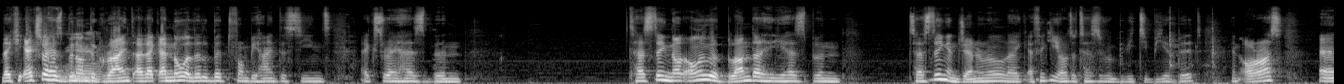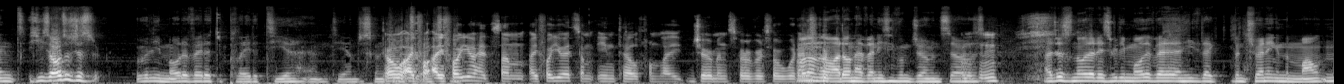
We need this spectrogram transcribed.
like X-Ray has been on the grind. I like I know a little bit from behind the scenes. X-Ray has been testing not only with Blunder, he has been testing in general. Like I think he also tested with BTB a bit and ORAS, and he's also just really motivated to play the tier. And yeah, I'm just gonna. Oh, I thought I thought you had some. I thought you had some intel from like German servers or Oh whatever. no, no, I don't have anything from German servers. Mhm. I just know that he's really motivated and he's like been training in the mountain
